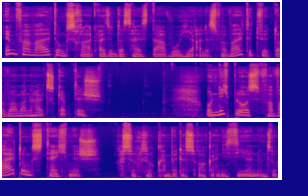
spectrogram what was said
im Verwaltungsrat, also das heißt da, wo hier alles verwaltet wird, da war man halt skeptisch. Und nicht bloß verwaltungstechnisch, so, so können wir das organisieren und so.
